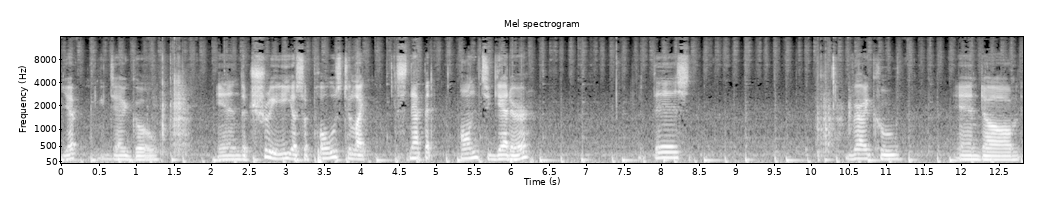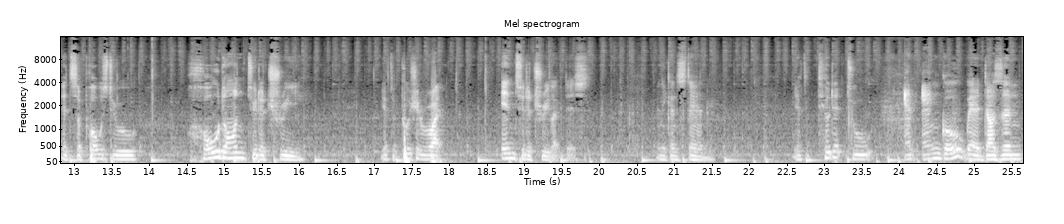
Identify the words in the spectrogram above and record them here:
Yep there you go. And the tree you're supposed to like snap it on together like this. Very cool. And um, it's supposed to hold on to the tree. You have to push it right into the tree like this. And it can stand. You have to tilt it to an angle where it doesn't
